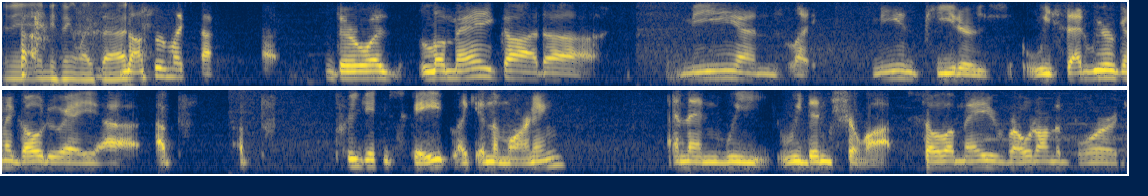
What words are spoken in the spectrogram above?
any, anything like that? Nothing like that. There was LeMay got uh, me and like me and Peters. We said we were gonna go to a uh, a, a pregame skate like in the morning, and then we we didn't show up. So wrote on the board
